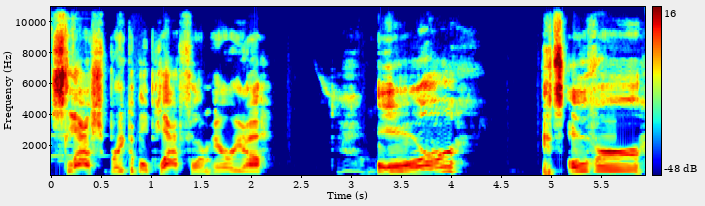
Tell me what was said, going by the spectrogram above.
slash breakable platform area. Or it's over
